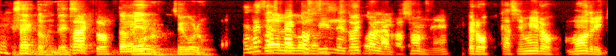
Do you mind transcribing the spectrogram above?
Exacto, de- Exacto. También. Seguro, seguro. En ese aspecto sí les doy toda la razón, ¿eh? Pero Casemiro, Modric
